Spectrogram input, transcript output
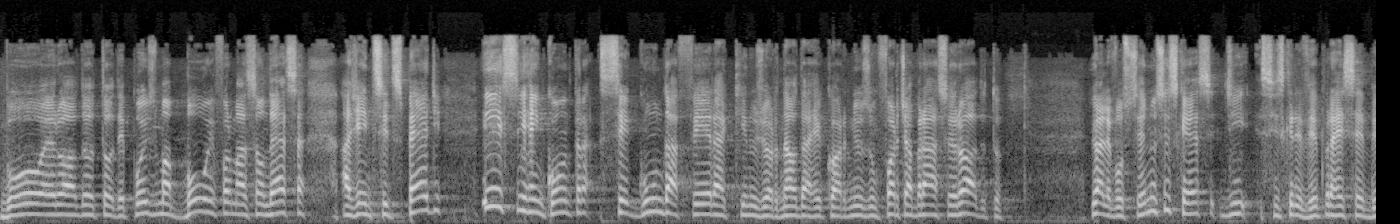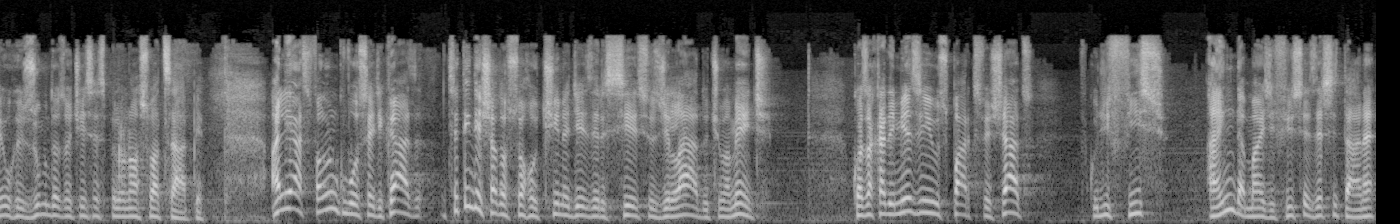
Boa, Heródoto. Depois de uma boa informação dessa, a gente se despede e se reencontra segunda-feira aqui no Jornal da Record News. Um forte abraço, Heródoto. E olha, você não se esquece de se inscrever para receber o resumo das notícias pelo nosso WhatsApp. Aliás, falando com você de casa, você tem deixado a sua rotina de exercícios de lado ultimamente? Com as academias e os parques fechados, ficou difícil, ainda mais difícil exercitar, né?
